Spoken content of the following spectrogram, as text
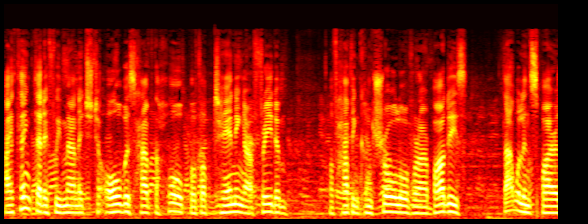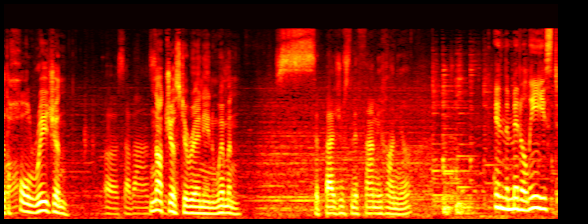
I think that if we manage to always have the hope of obtaining our freedom, of having control over our bodies, that will inspire the whole region, not just Iranian women. In the Middle East,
